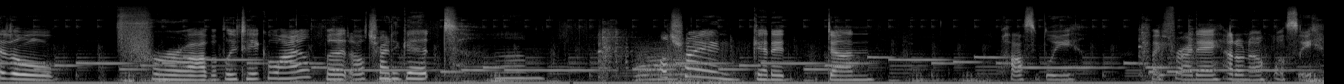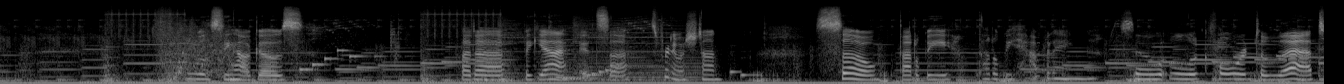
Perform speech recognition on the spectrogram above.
It'll probably take a while, but I'll try to get... Um, I'll try and get it done possibly by Friday. I don't know. We'll see. We'll see how it goes. But uh, but yeah, it's uh, it's pretty much done. So that'll be that'll be happening. So look forward to that.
